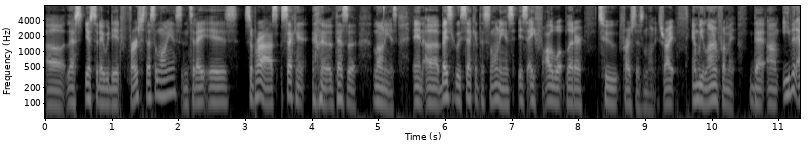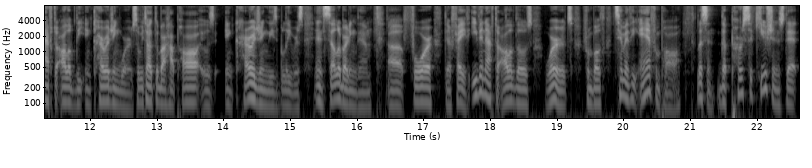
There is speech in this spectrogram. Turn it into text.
Uh, last, yesterday we did First Thessalonians, and today is surprise Second Thessalonians. And uh, basically, Second Thessalonians is a follow up letter to First Thessalonians, right? And we learn from it that um, even after all of the encouraging words, so we talked about how Paul it was encouraging these believers and celebrating them uh, for their faith. Even after all of those words from both Timothy and from Paul, listen, the persecutions that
